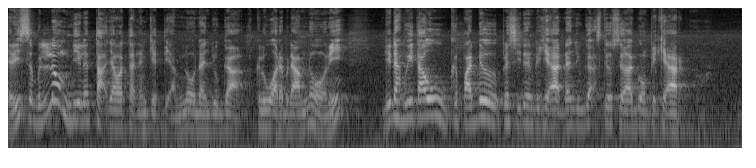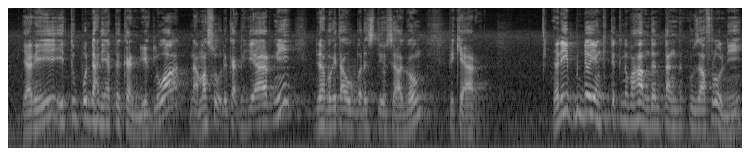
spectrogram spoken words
Jadi sebelum dia letak jawatan MKT UMNO dan juga keluar daripada UMNO ni, dia dah beritahu kepada Presiden PKR dan juga Setiausaha Agung PKR. Jadi itu pun dah dinyatakan dia keluar nak masuk dekat PKR ni, dia dah beritahu kepada Setiausaha Agung PKR. Jadi benda yang kita kena faham tentang Tengku Zafrul ni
